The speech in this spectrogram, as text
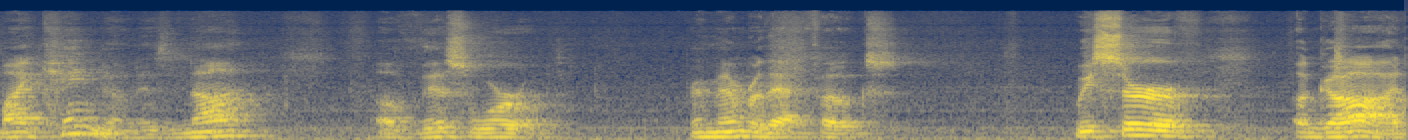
My kingdom is not of this world. Remember that, folks. We serve a God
